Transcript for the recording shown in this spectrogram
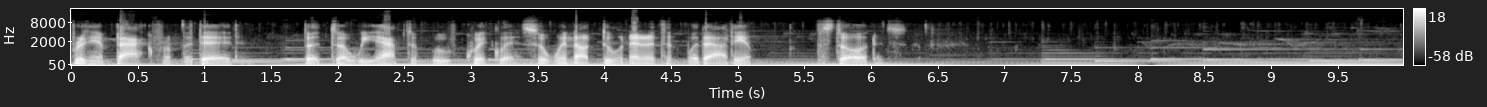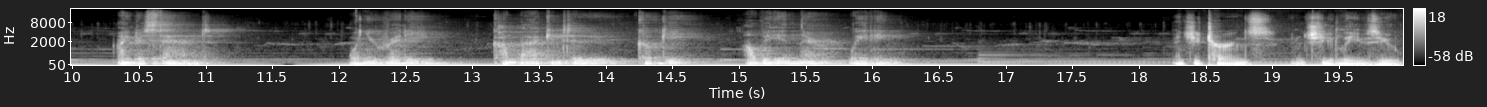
bring him back from the dead, but uh, we have to move quickly. So we're not doing anything without him, for starters. I understand. When you're ready, come back into Cookie. I'll be in there waiting. And she turns and she leaves you.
